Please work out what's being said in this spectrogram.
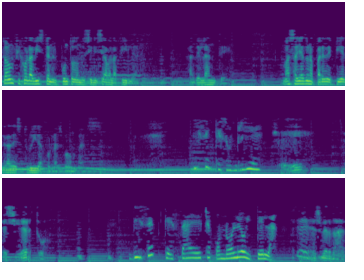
Tom fijó la vista en el punto donde se iniciaba la fila. Adelante, más allá de una pared de piedra destruida por las bombas. Dicen que sonríe. Sí, es cierto. Dicen que está hecha con óleo y tela. Es verdad.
